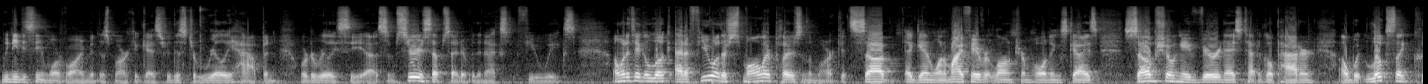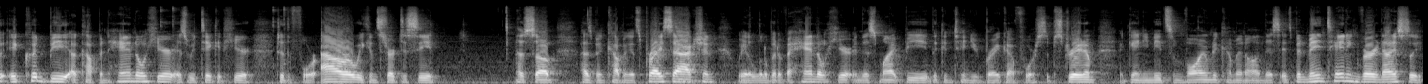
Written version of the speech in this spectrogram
we need to see more volume in this market, guys, for this to really happen or to really see uh, some serious upside over the next few weeks. I want to take a look at a few other smaller players in the market. Sub, again, one of my favorite long-term holdings, guys. Sub showing a very nice technical pattern. Uh, what looks like it could be a cup and handle here as we take it here to the four hour. We can start to see a sub has been covering its price action. We had a little bit of a handle here, and this might be the continued breakout for Substratum. Again, you need some volume to come in on this. It's been maintaining very nicely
